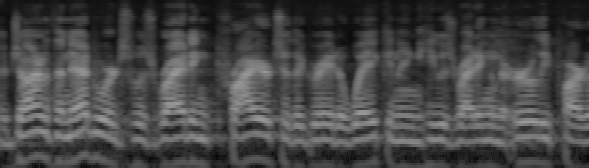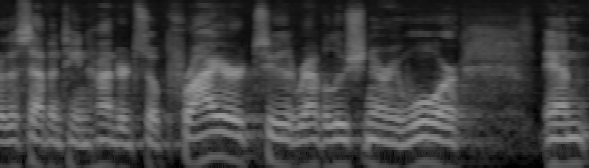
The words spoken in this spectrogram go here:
Uh, Jonathan Edwards was writing prior to the Great Awakening. He was writing in the early part of the 1700s, so prior to the Revolutionary War. And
